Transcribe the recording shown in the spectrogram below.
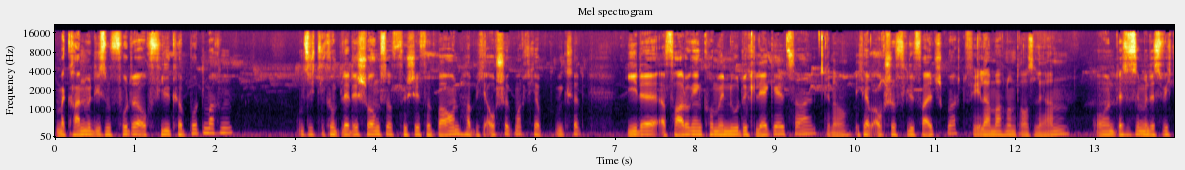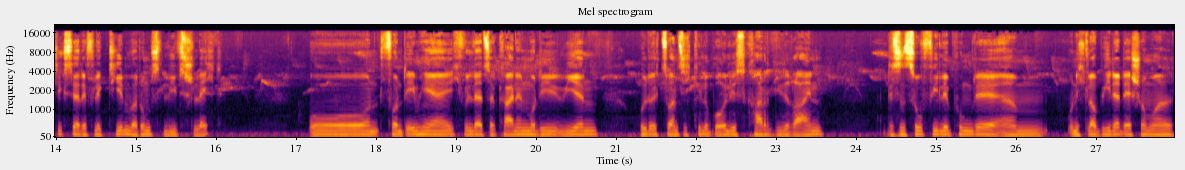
man kann mit diesem Futter auch viel kaputt machen und sich die komplette Chance auf Fische verbauen. Habe ich auch schon gemacht. Ich habe, wie gesagt, jede Erfahrungen kommen nur durch Lehrgeld zahlen. Genau. Ich habe auch schon viel falsch gemacht. Fehler machen und daraus lernen. Und das ist immer das Wichtigste, reflektieren, warum es lief schlecht. Und von dem her, ich will da jetzt halt keinen motivieren, holt euch 20 Kilo Boilies, karrt die rein. Das sind so viele Punkte ähm, und ich glaube, jeder, der schon mal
